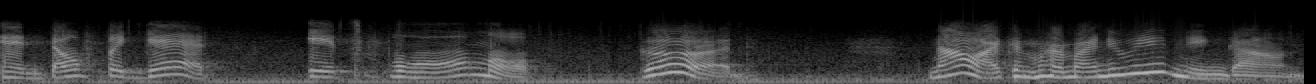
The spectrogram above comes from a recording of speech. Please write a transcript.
And don't forget, it's formal. Good. Now I can wear my new evening gown.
